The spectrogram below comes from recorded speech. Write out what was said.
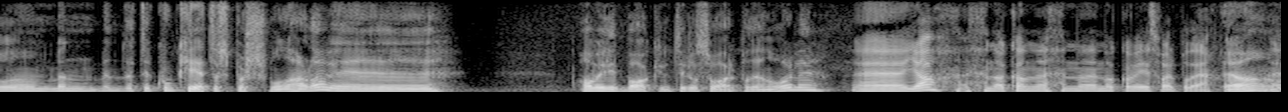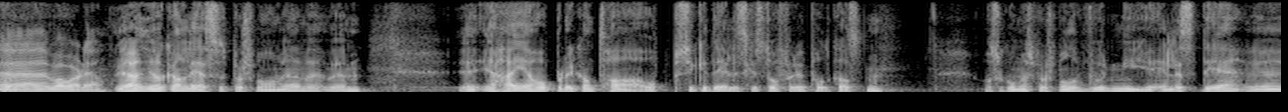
Og, men, men dette konkrete spørsmålet her, da. Vi, har vi litt bakgrunn til å svare på det nå, eller? Eh, ja, nå kan, nå kan vi svare på det. Ja. Eh, hva var det igjen? Jeg, jeg kan lese spørsmålet med. Eh, Hei, jeg håper dere kan ta opp psykedeliske stoffer i podkasten. Og så kommer spørsmålet hvor mye LSD eh,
